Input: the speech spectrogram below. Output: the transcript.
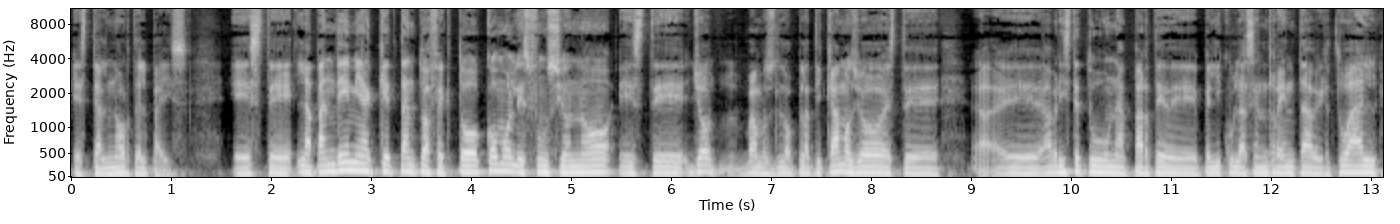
este, al norte del país. Este, la pandemia, qué tanto afectó, cómo les funcionó, este, yo, vamos, lo platicamos, yo, este, ah, eh, abriste tú una parte de películas en renta virtual,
